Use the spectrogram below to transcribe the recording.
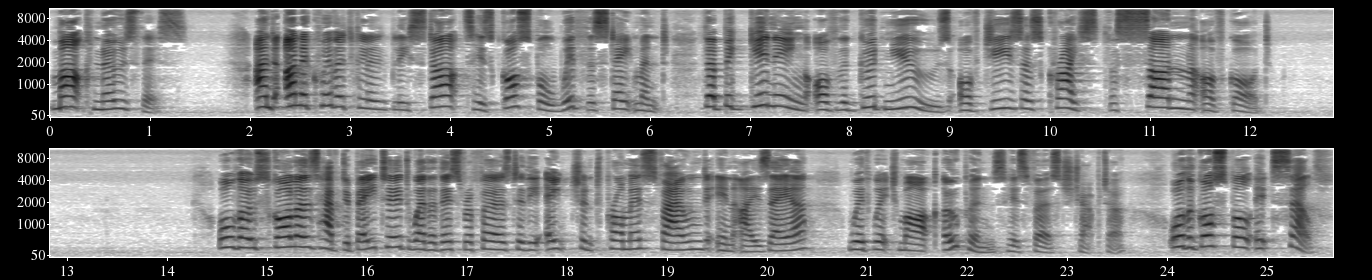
Mark knows this and unequivocally starts his gospel with the statement the beginning of the good news of Jesus Christ, the Son of God. Although scholars have debated whether this refers to the ancient promise found in Isaiah with which Mark opens his first chapter, or the gospel itself,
